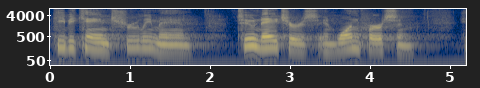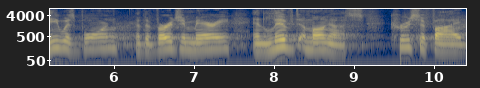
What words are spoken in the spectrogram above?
he became truly man, two natures in one person he was born of the Virgin Mary and lived among us, crucified,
